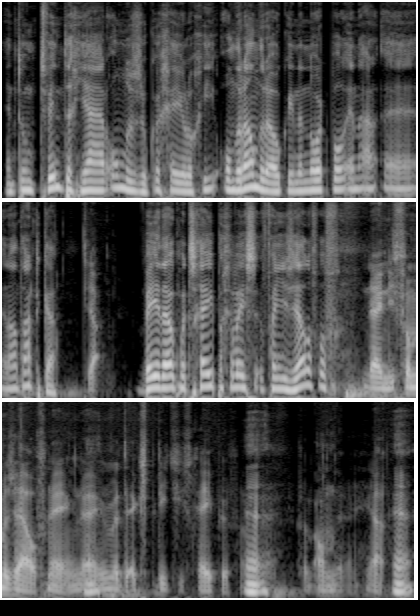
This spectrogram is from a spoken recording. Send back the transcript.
En toen twintig jaar onderzoeken, geologie, onder andere ook in de Noordpool en, en Antarctica. Ja, ben je daar ook met schepen geweest van jezelf? Of? Nee, niet van mezelf. Nee, nee met expeditieschepen van, ja. uh, van anderen. Ja. ja.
